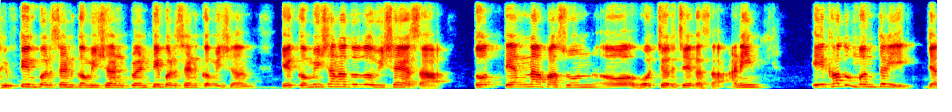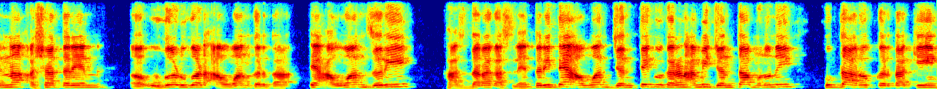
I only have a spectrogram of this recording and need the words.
fifteen percent commission twenty percent commission हे कमिशनाचो जो विषय आसा तो तेन्ना पासून हो चर्चेक आसा आणि एखादो मंत्री जेन्ना अशा तरेन उघड उघड आव्हान करता ते आव्हान जरी खासदाराक असले तरी ते आव्हान जनतेकूय कारण आमी जनता म्हणूनय खूपदा आरोप करता की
